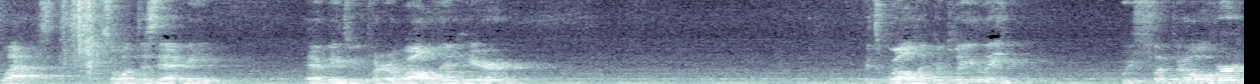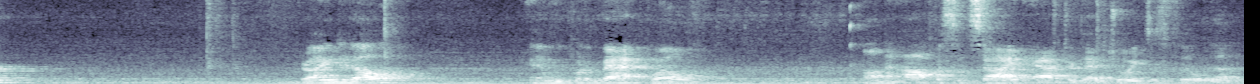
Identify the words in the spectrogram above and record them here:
last. So what does that mean? That means we put our weld in here. It's welded completely. We flip it over, grind it out, and we put a back weld on the opposite side after that joint is filled up.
